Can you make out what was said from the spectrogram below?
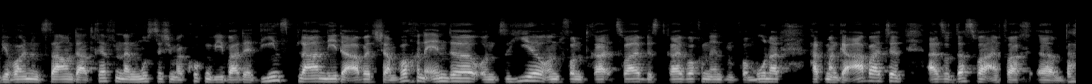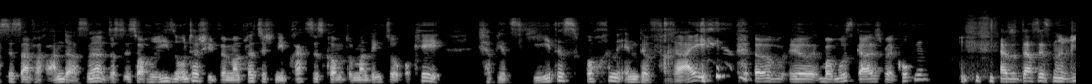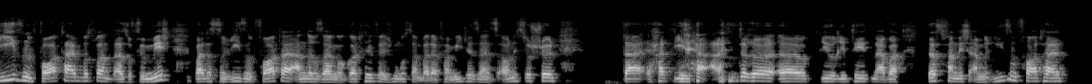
wir wollen uns da und da treffen, dann musste ich immer gucken, wie war der Dienstplan. Nee, da arbeite ich am Wochenende und hier und von drei, zwei bis drei Wochenenden vom Monat hat man gearbeitet. Also das war einfach, äh, das ist einfach anders. Ne? Das ist auch ein Riesenunterschied, wenn man plötzlich in die Praxis kommt und man denkt so, okay, ich habe jetzt jedes Wochenende frei. Ähm, äh, man muss gar nicht mehr gucken. Also das ist ein Riesenvorteil, muss man, also für mich war das ein Riesenvorteil. Andere sagen, oh Gott, Hilfe, ich muss dann bei der Familie sein, ist auch nicht so schön da hat jeder andere äh, Prioritäten, aber das fand ich am Riesenvorteil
